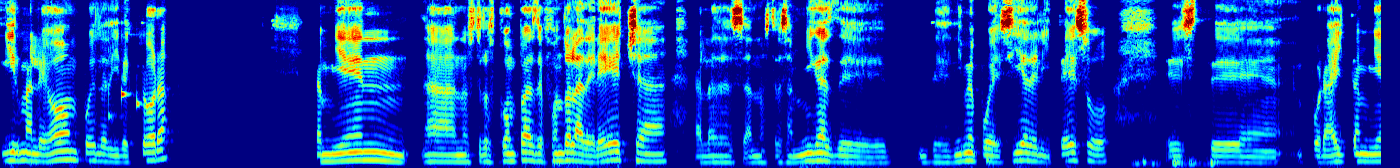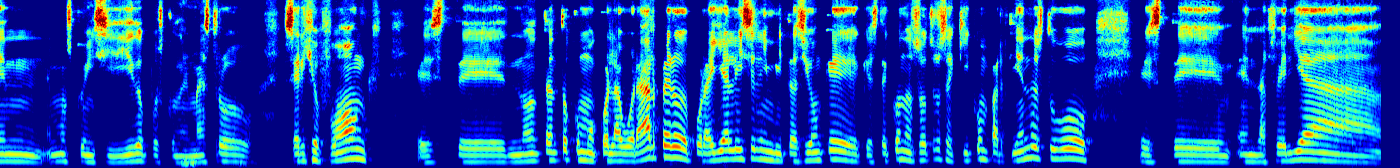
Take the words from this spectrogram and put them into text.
Irma León, pues la directora también a nuestros compas de fondo a la derecha, a, las, a nuestras amigas de, Dime Poesía, del ITESO, este, por ahí también hemos coincidido pues con el maestro Sergio Funk, este, no tanto como colaborar, pero por ahí ya le hice la invitación que, esté con nosotros aquí compartiendo, estuvo este, en la feria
